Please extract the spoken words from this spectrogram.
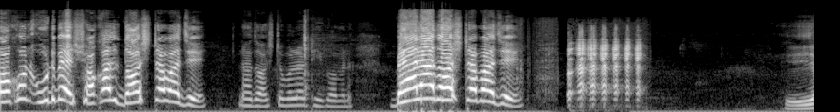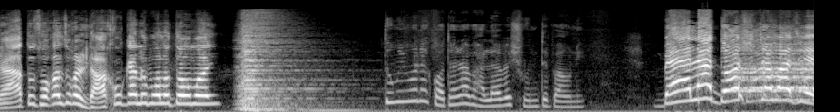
কখন উঠবে? সকাল দশটা বাজে। না দশটা বলা ঠিক হবে না। বেলা দশটা বাজে। এত সকাল সকাল ডাকো কেন বলো তো আমায়? তুমি মনে কথাটা ভালোভাবে শুনতে পাওনি। বেলা দশটা বাজে।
